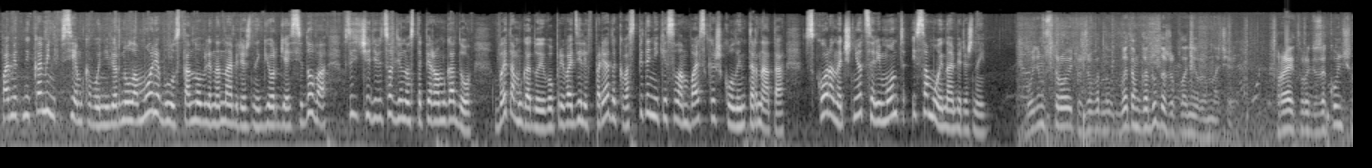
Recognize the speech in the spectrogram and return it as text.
Памятный камень всем, кого не вернуло море, был установлен на набережной Георгия Седова в 1991 году. В этом году его приводили в порядок воспитанники Соломбальской школы-интерната. Скоро начнется ремонт и самой набережной. Будем строить, уже в этом году даже планируем начать. Проект вроде закончен.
